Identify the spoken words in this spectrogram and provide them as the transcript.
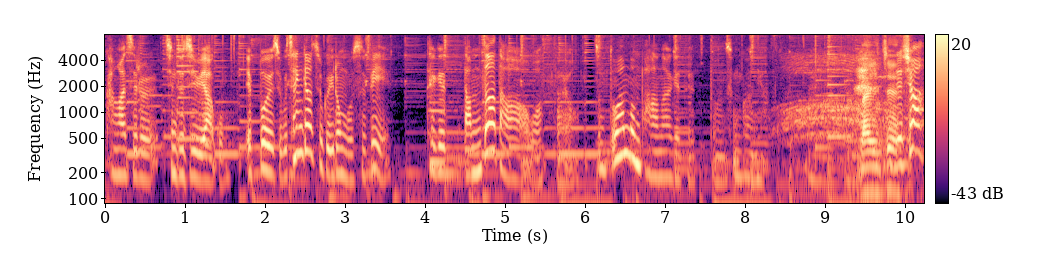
강아지를 진두지휘하고 예뻐해주고 챙겨주고 이런 모습이 되게 남자다웠어요. 좀 또 한 번 반하게 됐던 순간이었어요. 나 이제 이제 쉬어.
